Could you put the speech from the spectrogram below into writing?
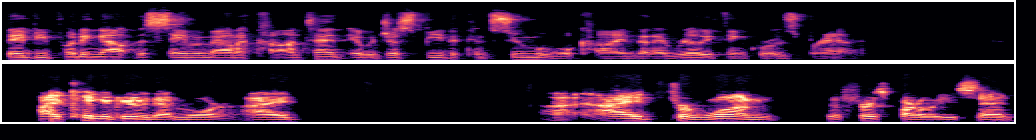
They'd be putting out the same amount of content. It would just be the consumable kind that i really think grows brand. I couldn't agree with that more. I i, I for one the first part of what you said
